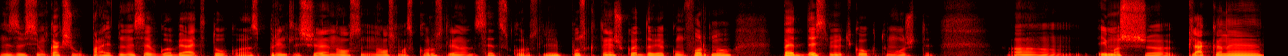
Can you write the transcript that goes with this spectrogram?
независимо как ще го правите, не се вглъбявайте толкова. Спринт ли ще е на 8, на 8 скорост или на 10 скорост ли. Пускате нещо, което да ви е комфортно. 5-10 минути колкото можете. А, имаш клякане,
